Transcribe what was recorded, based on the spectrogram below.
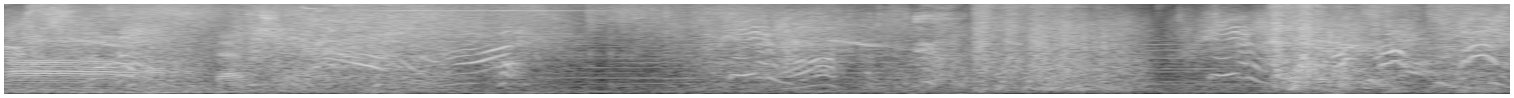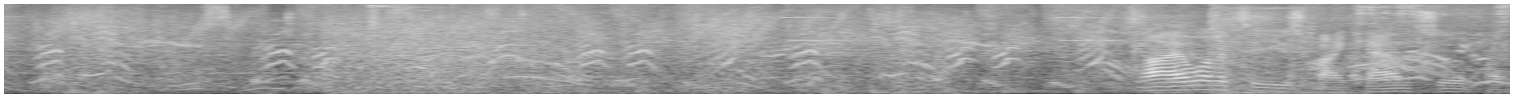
Ah, that's. I wanted to use my cancel, but.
